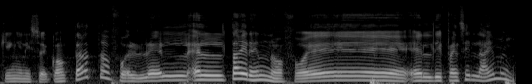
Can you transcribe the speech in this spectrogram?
quien inició el contacto fue el, el, el Tyrant, no fue el defensive lineman.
